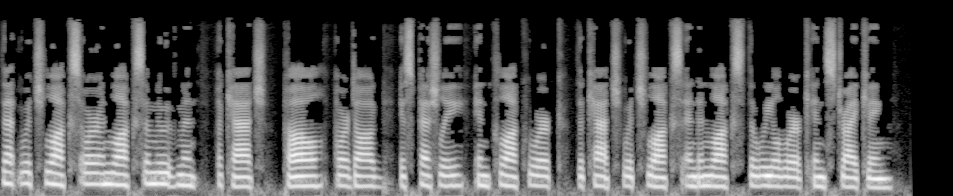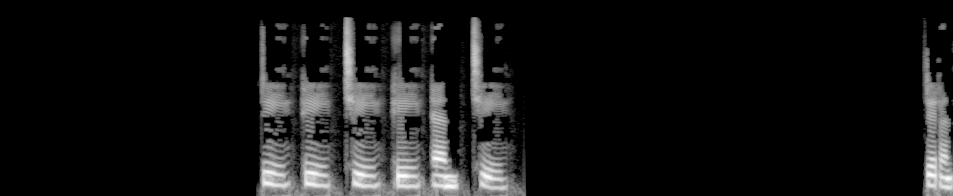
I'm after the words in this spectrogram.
That which locks or unlocks a movement, a catch, pawl, or dog, especially in clockwork, the catch which locks and unlocks the wheelwork in striking. D E T E N T. Detent.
